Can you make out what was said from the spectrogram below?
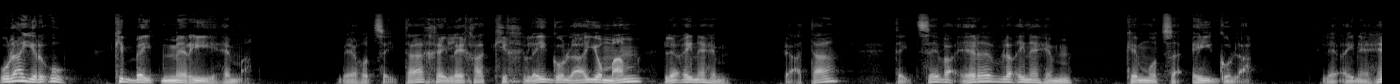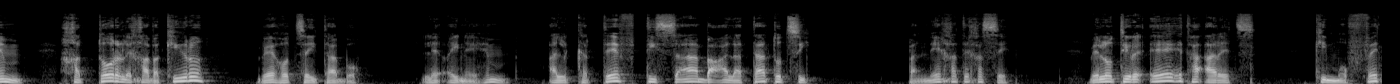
אולי יראו כי בית מרי המה. והוצאת חיליך ככלי גולה יומם לעיניהם, ועתה תצא בערב לעיניהם כמוצאי גולה. לעיניהם חתור לך בקיר, והוצאת בו. לעיניהם על כתף תישא בעלתה תוציא. פניך תכסה, ולא תראה את הארץ, כי מופת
